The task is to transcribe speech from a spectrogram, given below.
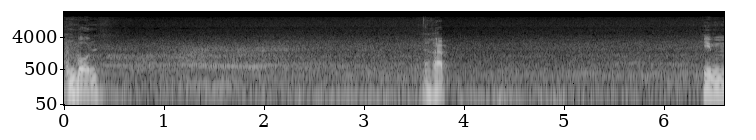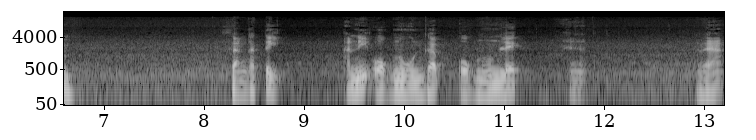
อันบนนะครับ พิมพ์ สังคติ อันนี้อกนูนครับ อกนูนเล็กนะฮะเห็นไหมฮะ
